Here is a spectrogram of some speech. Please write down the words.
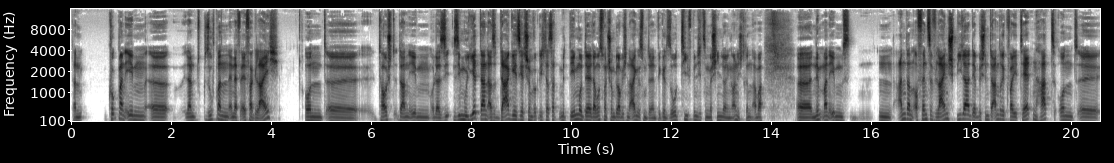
dann guckt man eben, äh, dann sucht man einen NFL-Vergleich und äh, tauscht dann eben oder simuliert dann, also da geht es jetzt schon wirklich, das hat mit dem Modell, da muss man schon, glaube ich, ein eigenes Modell entwickeln. So tief bin ich jetzt im Machine Learning auch nicht drin, aber äh, nimmt man eben einen anderen Offensive Line Spieler, der bestimmte andere Qualitäten hat und äh,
